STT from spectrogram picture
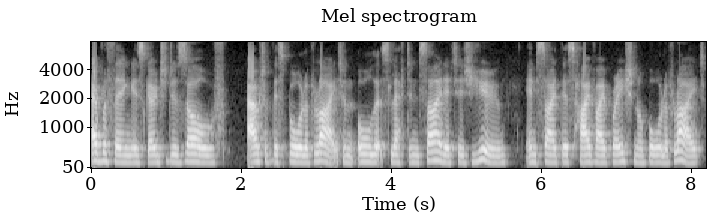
everything is going to dissolve out of this ball of light, and all that's left inside it is you inside this high vibrational ball of light.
